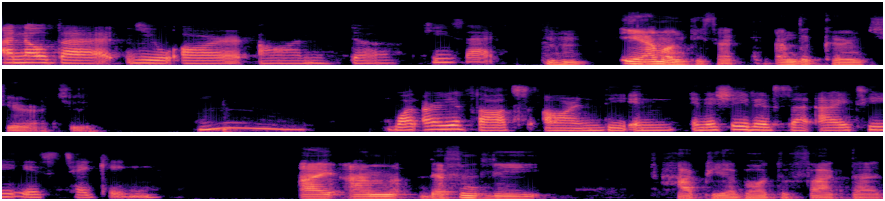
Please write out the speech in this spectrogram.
I know that you are on the PSAC. Mm-hmm. Yeah, I'm on PSAC. I'm the current chair actually. Mm what are your thoughts on the in- initiatives that IT is taking? I am definitely happy about the fact that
